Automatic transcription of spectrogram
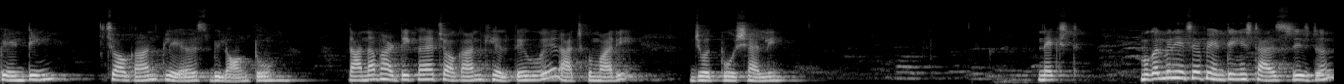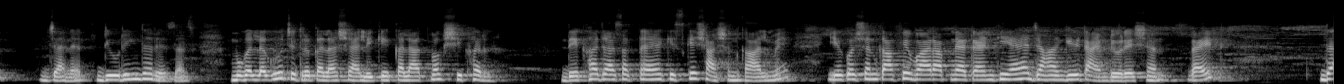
painting Chaugan players belong to Dana Bhati का है चौगान खेलते हुए राजकुमारी जोधपुर शैली। Next Mughal miniature painting styles जैनेट ड्यूरिंग द रेजन्स मुगल लघु चित्रकला शैली के कलात्मक शिखर देखा जा सकता है किसके शासनकाल में? ये क्वेश्चन काफ़ी बार आपने अटेंड किया है Jahangir time duration right The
